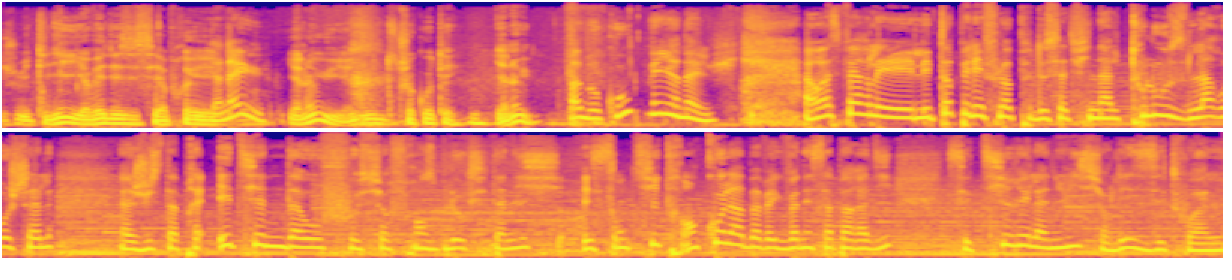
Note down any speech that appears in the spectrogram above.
Je m'étais dit, il y avait des essais après. Il y en a eu. Il y en a eu, il y en a eu de chaque côté. Il y en a eu. Pas beaucoup, mais il y en a eu. Alors, on va se faire les, les tops et les flops de cette finale Toulouse-La Rochelle, euh, juste après Étienne Dao sur France Bleu Occitanie. Et son titre en collab avec Vanessa Paradis, c'est Tirer la nuit sur les étoiles.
